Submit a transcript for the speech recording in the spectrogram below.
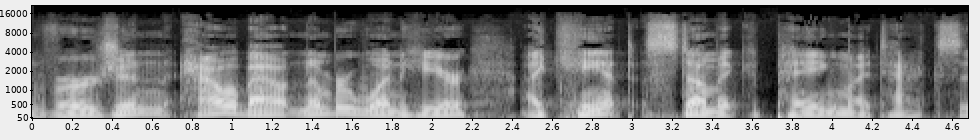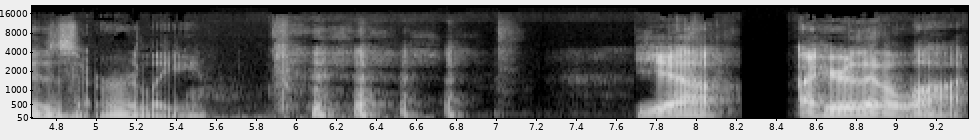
conversion. How about number one here? I can't stomach paying my taxes early. yeah, I hear that a lot.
